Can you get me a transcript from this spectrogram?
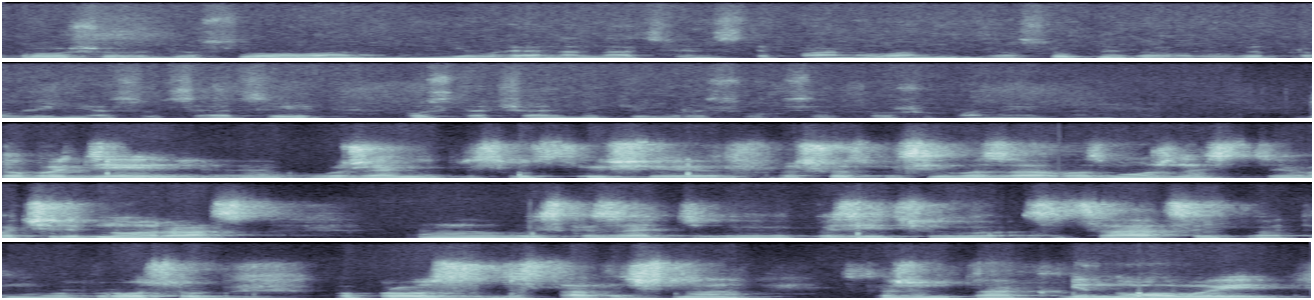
Запрошую до слова Євгена Нацвін Степанова, заступника голови правління Асоціації постачальників ресурсів. Прошу, пане Євгене. Добрый день, э, уважаемые присутствующие. Большое спасибо за возможность в очередной раз э, высказать э, позицию ассоциации по этому вопросу. Вопрос достаточно, скажем так, не новый,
